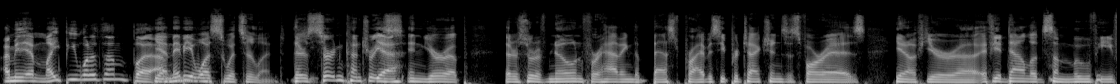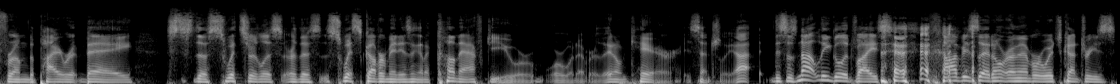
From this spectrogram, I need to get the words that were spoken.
I mean, it might be one of them. But yeah, um, maybe it was Switzerland. There's certain countries Yeah. in Europe that are sort of known for having the best privacy protections as far as you know if you're uh, if you download some movie from the Pirate Bay the Switzerland or the Swiss government isn't going to come after you or or whatever they don't care essentially I, this is not legal advice obviously I don't remember which countries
